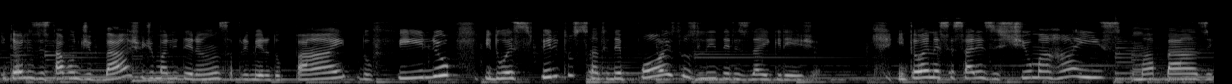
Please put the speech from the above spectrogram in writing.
Então eles estavam debaixo de uma liderança, primeiro do Pai, do Filho e do Espírito Santo, e depois dos líderes da igreja. Então é necessário existir uma raiz, uma base,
